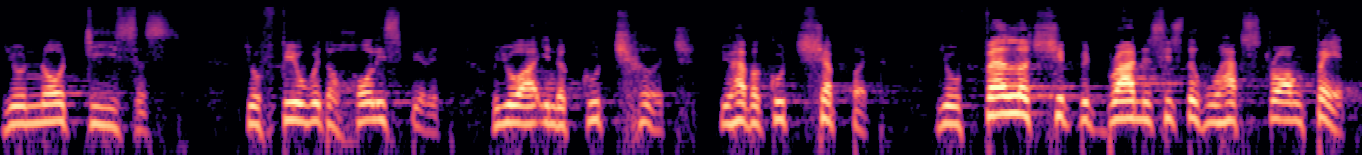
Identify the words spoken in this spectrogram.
You know Jesus. You feel with the Holy Spirit. You are in a good church. You have a good shepherd. You fellowship with brothers and sisters who have strong faith.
